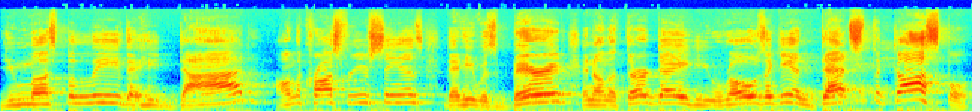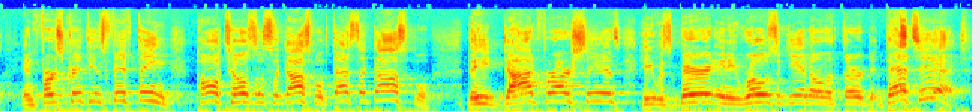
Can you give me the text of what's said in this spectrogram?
You must believe that he died on the cross for your sins, that he was buried, and on the third day he rose again. That's the gospel. In 1 Corinthians 15, Paul tells us the gospel. That's the gospel. That he died for our sins, he was buried, and he rose again on the third day. That's it.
